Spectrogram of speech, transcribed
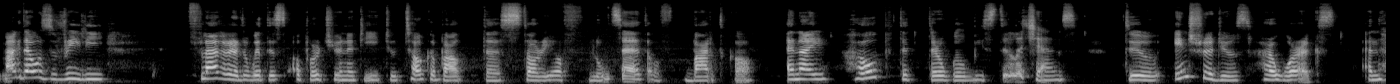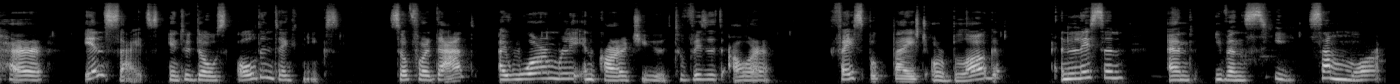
Magda was really flattered with this opportunity to talk about the story of Lucet, of Bartko. And I hope that there will be still a chance to introduce her works and her insights into those olden techniques. So for that, I warmly encourage you to visit our Facebook page or blog and listen and even see some more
